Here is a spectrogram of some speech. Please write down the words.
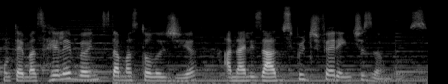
com temas relevantes da mastologia, analisados por diferentes ângulos.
